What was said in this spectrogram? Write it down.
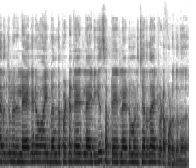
ഏതെങ്കിലും ഒരു ലേഖനവുമായി ബന്ധപ്പെട്ട ടൈറ്റിലായിരിക്കും സബ് ടൈറ്റിലായിട്ട് നമ്മൾ ചെറുതായിട്ട് ഇവിടെ കൊടുക്കുന്നത്.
